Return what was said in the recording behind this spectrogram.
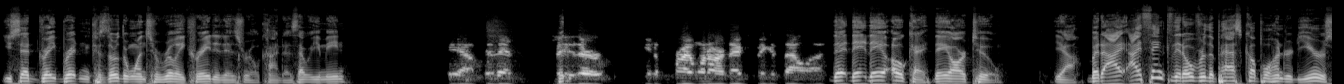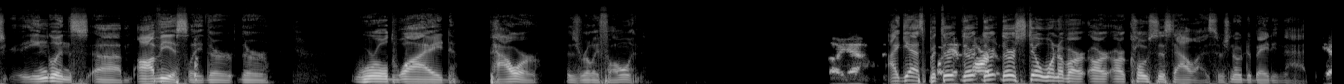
you said Great Britain because they're the ones who really created Israel, kind of. Is that what you mean? Yeah. And then they're, you know, probably one of our next biggest allies. They, they, they, okay, they are too. Yeah, but I, I think that over the past couple hundred years, England's um, obviously their their worldwide power has really fallen. Oh yeah. I guess, but they're they're, they're, they're still one of our, our, our, closest allies. There's no debating that. Yeah,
